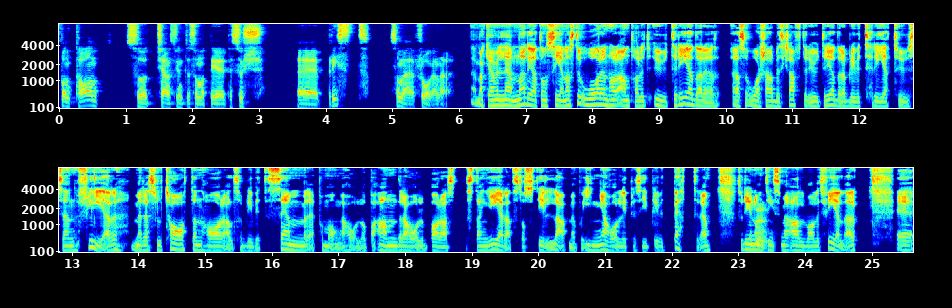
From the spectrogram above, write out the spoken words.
spontant så känns det inte som att det är resursbrist eh, som är frågan här. Man kan väl nämna det att de senaste åren har antalet utredare, alltså årsarbetskrafter utredare, blivit 3000 fler. Men resultaten har alltså blivit sämre på många håll och på andra håll bara stagnerat, stått stilla, men på inga håll i princip blivit bättre. Så det är mm. någonting som är allvarligt fel där. Eh,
